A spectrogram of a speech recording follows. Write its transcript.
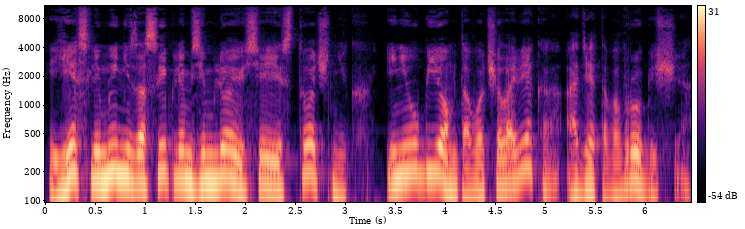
«Если мы не засыплем землею сей источник и не убьем того человека, одетого в рубище,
